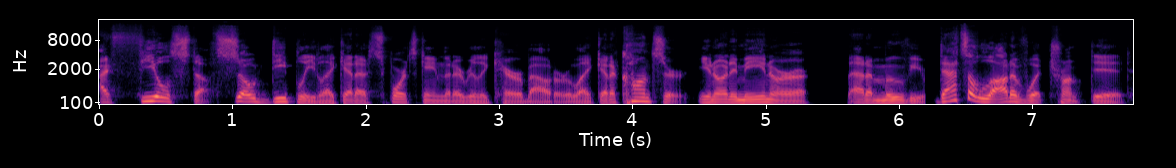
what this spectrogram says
I feel stuff so deeply, like at a sports game that I really care about, or like at a concert, you know what I mean? Or at a movie. That's a lot of what Trump did.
